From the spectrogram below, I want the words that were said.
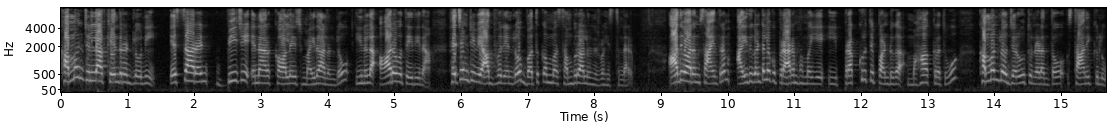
ఖమ్మం జిల్లా కేంద్రంలోని ఎస్ఆర్ఎన్ బీజీఎన్ఆర్ కాలేజ్ మైదానంలో ఈ నెల ఆరవ తేదీన హెచ్ఎంటీవీ ఆధ్వర్యంలో బతుకమ్మ సంబురాలు నిర్వహిస్తున్నారు. ఆదివారం సాయంత్రం ఐదు గంటలకు ప్రారంభమయ్యే ఈ ప్రకృతి పండుగ మహాక్రతువు ఖమ్మంలో జరుగుతుండటంతో స్థానికులు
